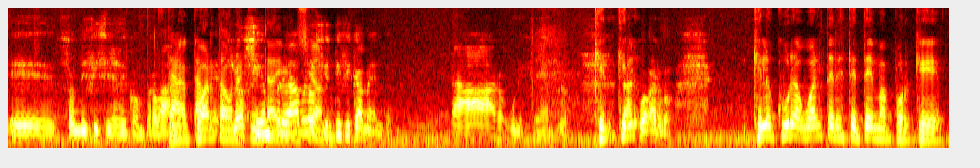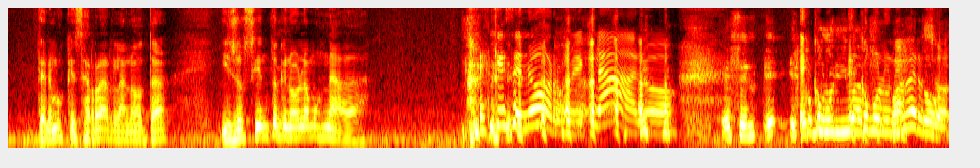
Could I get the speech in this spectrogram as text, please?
eh, son difíciles de comprobar. Una cuarta, una Yo siempre hablo científicamente. Claro, un ejemplo. ¿Qué, de acuerdo. Qué locura, Walter, este tema, porque tenemos que cerrar la nota y yo siento que no hablamos nada. Es que es enorme, claro. Es, como, es como el universo,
